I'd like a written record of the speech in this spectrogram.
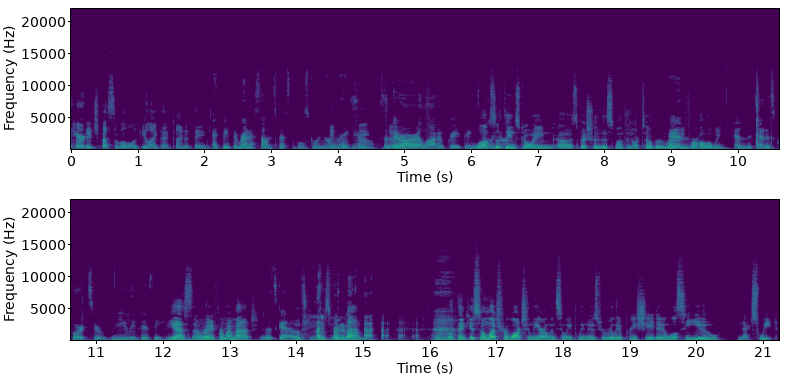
heritage festival if you like that kind of thing. I think the Renaissance Festival is going on Yeah, right see? now. So, So- there are a lot of great things Lots going of things going, uh, especially this month in October, right And- before Halloween. And the tennis courts are really busy. Yes, I'm ready for my match. Let's go. Let's, let's turn it on. Well, thank you so much for watching the Arlington Weekly News. We really appreciate it, and we'll see you next week.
